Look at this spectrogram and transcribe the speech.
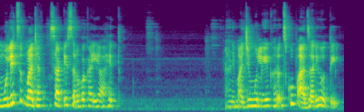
मुलीच माझ्यासाठी सर्व काही आहेत. आणि माझी मुलगी खरंच खूप आजारी होती.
